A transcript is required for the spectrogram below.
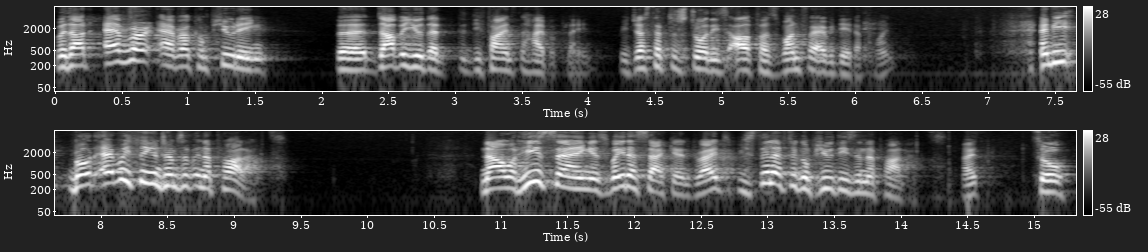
without ever, ever computing the W that defines the hyperplane. We just have to store these alphas, one for every data point. And we wrote everything in terms of inner products. Now what he's saying is, wait a second, right? We still have to compute these inner products, right? So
